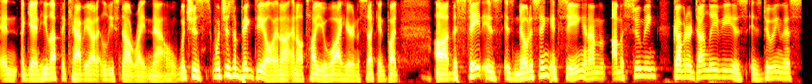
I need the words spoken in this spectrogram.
and again, he left the caveat at least not right now, which is which is a big deal, and I, and I'll tell you why here in a second. But uh, the state is is noticing and seeing, and I'm I'm assuming Governor Dunleavy is is doing this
